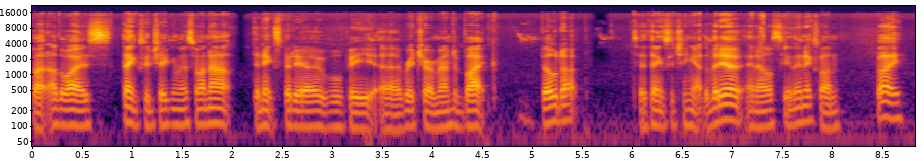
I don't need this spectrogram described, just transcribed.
But otherwise, thanks for checking this one out. The next video will be a retro mountain bike build up. So thanks for checking out the video and I'll see you in the next one. Bye.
